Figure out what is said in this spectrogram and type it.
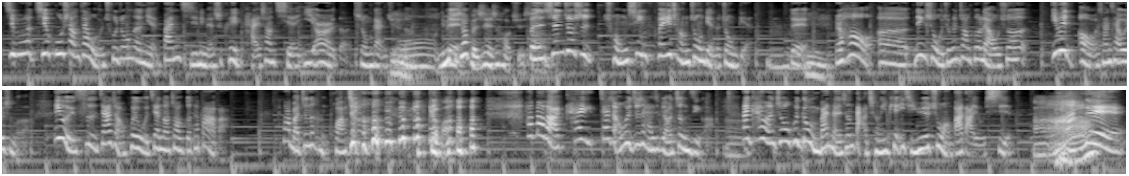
几乎几乎上在我们初中的年班级里面是可以排上前一二的这种感觉的。哦，你们学校本身也是好学校，本身就是重庆非常重点的重点，嗯对。嗯然后呃，那个时候我就跟赵哥聊，我说，因为哦，我想起来为什么了，因为有一次家长会，我见到赵哥他爸爸，他爸爸真的很夸张，干嘛？他爸爸开家长会就是还是比较正经啊，嗯但开完之后会跟我们班男生打成一片，一起约去网吧打游戏，啊，啊，对。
